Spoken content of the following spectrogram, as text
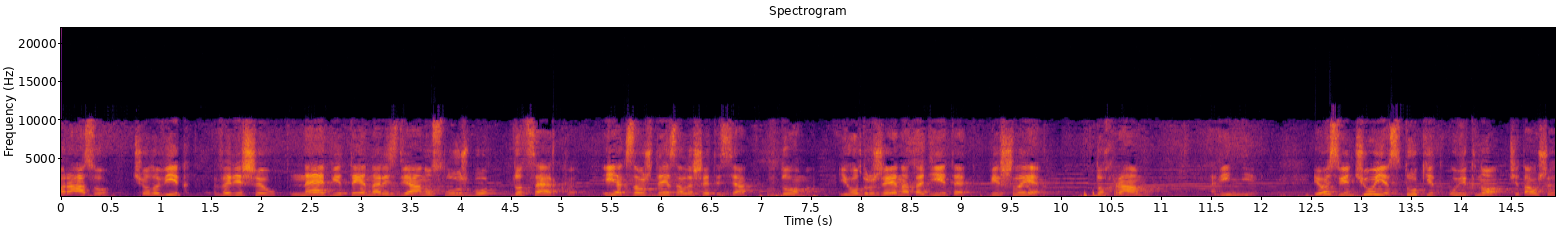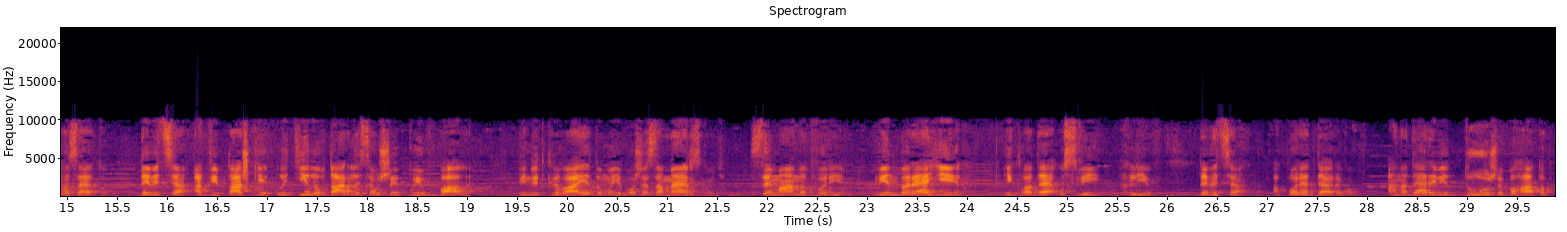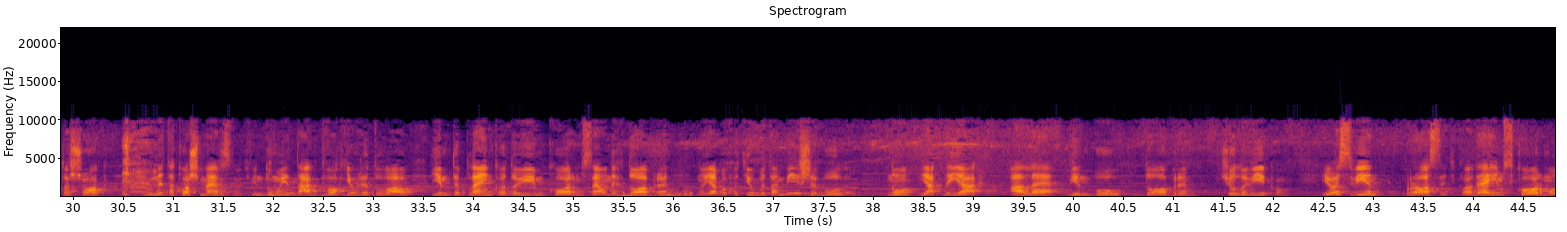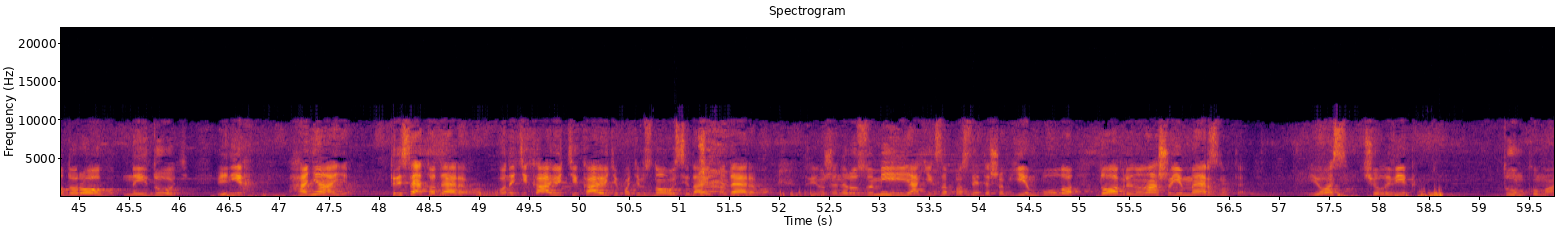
Одного разу чоловік вирішив не піти на різдвяну службу до церкви і, як завжди, залишитися вдома. Його дружина та діти пішли до храму, а він ні. І ось він чує стукіт у вікно, читавши газету. Дивиться, а дві пташки летіли, вдарилися у шибку і впали. Він відкриває, думає, Боже, замерзнуть. Зима на дворі. Він бере їх і кладе у свій хлів. Дивиться, а поряд дерево. А на дереві дуже багато пташок, вони також мерзнуть. Він думає, так, двох я врятував, їм тепленько, даю їм корм, все у них добре. Ну я би хотів би там більше були. Ну, як не як, але він був добрим чоловіком. І ось він просить, кладе їм з корму дорогу, не йдуть. Він їх ганяє, трясе то дерево. Вони тікають, тікають і потім знову сідають на дерево. Він вже не розуміє, як їх запросити, щоб їм було добре. Ну нащо їм мерзнути? І ось чоловік думку має.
